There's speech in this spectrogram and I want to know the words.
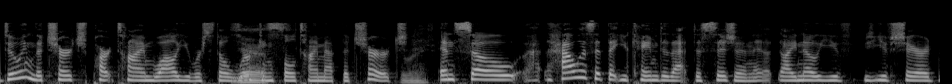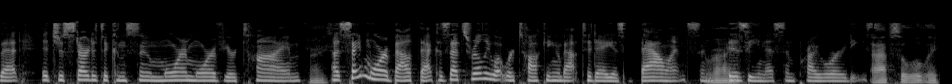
doing the church part time while you were still working Yes. full time at the church. Right. And so, how is it that you came to that decision? I know you've you've shared that it just started to consume more and more of your time. Right. Uh, say more about that because that's really what we're talking about today: is balance and Right. busyness and priorities. Absolutely.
